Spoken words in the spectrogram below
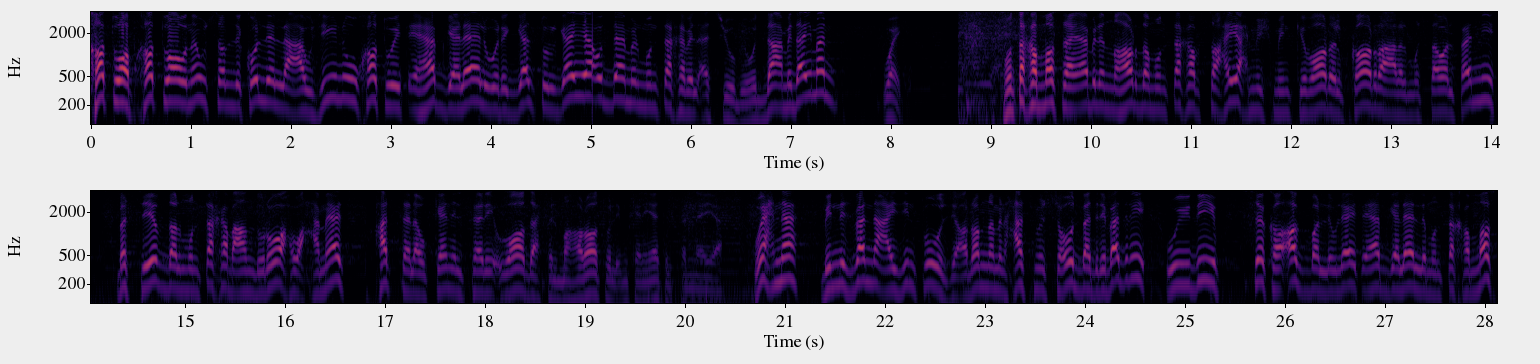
خطوة بخطوة ونوصل لكل اللي عاوزينه وخطوة إيهاب جلال ورجالته الجاية قدام المنتخب الأثيوبي. والدعم دايما واجب. منتخب مصر هيقابل النهارده منتخب صحيح مش من كبار القارة على المستوى الفني بس يفضل منتخب عنده روح وحماس حتى لو كان الفريق واضح في المهارات والإمكانيات الفنية. وإحنا بالنسبة لنا عايزين فوز. يقربنا من حسم الصعود بدري بدري ويضيف ثقة أكبر لولاية إيهاب جلال لمنتخب مصر.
